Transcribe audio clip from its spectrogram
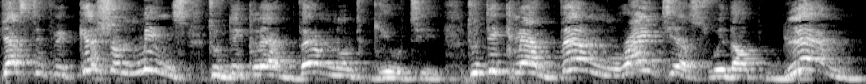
Justification means to declare them not guilty, to declare them righteous without blame.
